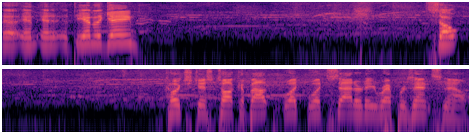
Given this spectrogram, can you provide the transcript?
uh, at the end of the game. So, coach, just talk about what what Saturday represents now.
